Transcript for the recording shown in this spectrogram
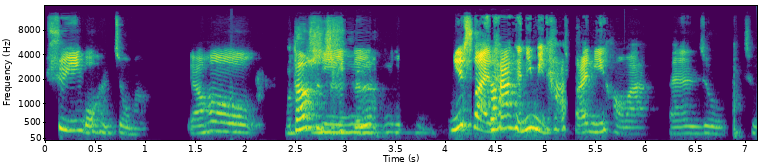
去英国很久嘛。然后我当时只你你你甩他肯定比他甩你好嘛，反正就就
